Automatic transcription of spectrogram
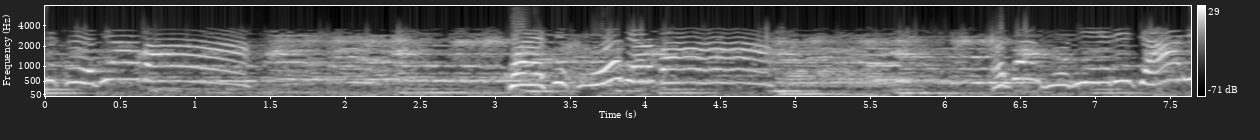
去吃点吧快去喝点吧。还管自己的家里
